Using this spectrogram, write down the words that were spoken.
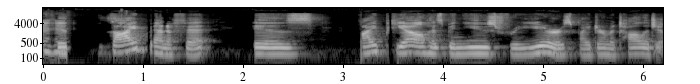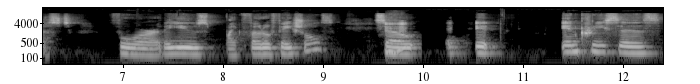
mm-hmm. is side benefit is IPL has been used for years by dermatologists for, they use like photofacials. So mm-hmm. it, it, increases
